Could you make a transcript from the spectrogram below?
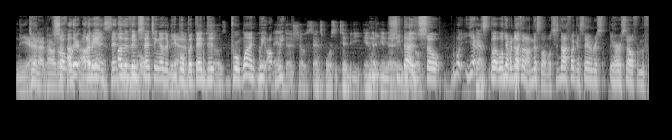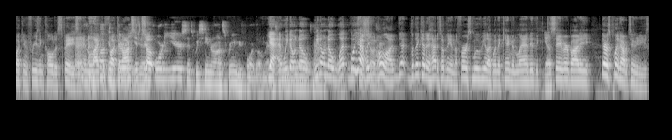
Yeah. Jedi powers. So Other- powers. other I mean, than sensing other than people. sensing other people, Yeah. but then to, shows- for one, we Leia we does show sense forcitivity in the in the. she original- does. So Well, yes, Yes. But- well, yeah, but but- nothing on this level. She's not fucking saving herself from the fucking freezing cold of space and the lack of Fucking fucking 30, oxygen. It's So- been 40 years since we've seen her on screen before, though, man. yeah, So and we don't know what's we don't know what. well, Lucas yeah, but hold her. on. Yeah, but they could have had something in the first movie, like when they came and landed to, to save everybody. There was plenty of opportunities.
